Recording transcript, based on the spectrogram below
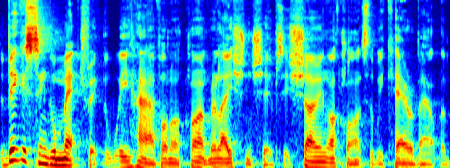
the biggest single metric that we have on our client relationships is showing our clients that we care about them.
